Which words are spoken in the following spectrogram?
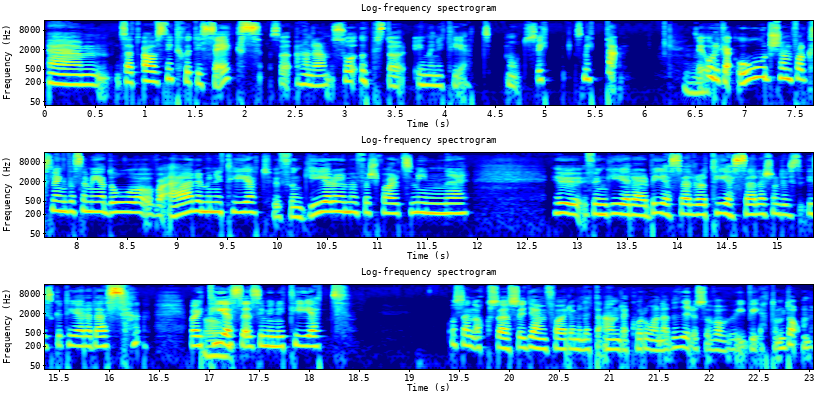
Ehm, så att avsnitt 76 så handlar om så uppstår immunitet mot smitta. Mm. Det är olika ord som folk slängde sig med då. Och vad är immunitet? Hur fungerar immunförsvarets minne? Hur fungerar B-celler och T-celler som dis- diskuterades? vad är. T-cellsimmunitet? Och sen också så jämför det med lite andra coronavirus och vad vi vet om dem.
